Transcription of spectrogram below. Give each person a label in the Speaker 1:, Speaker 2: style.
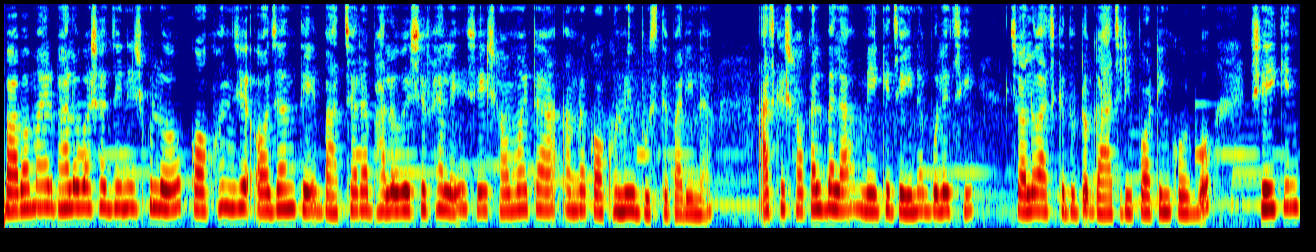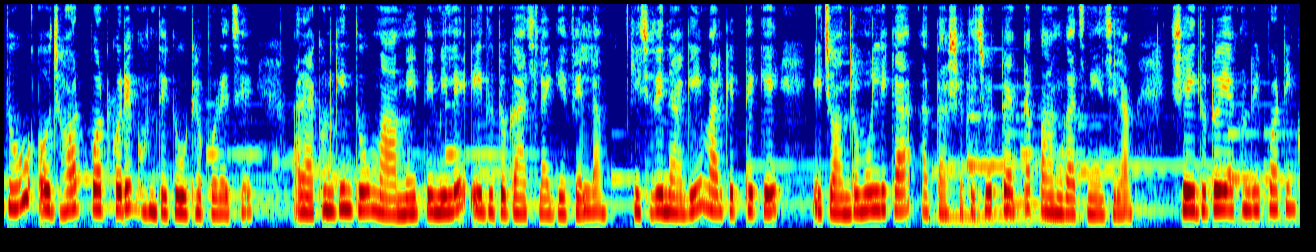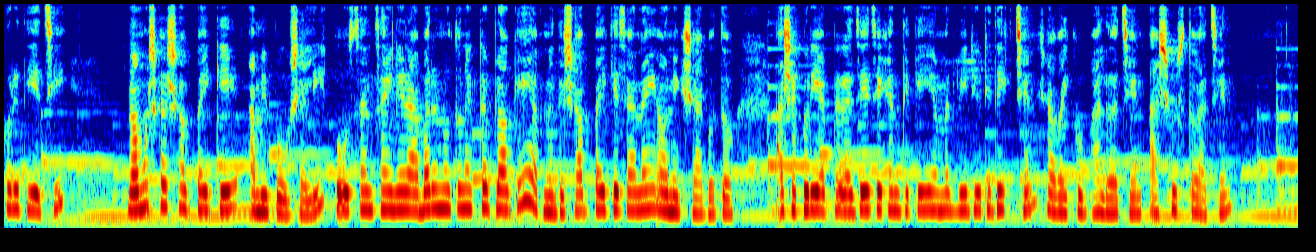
Speaker 1: বাবা মায়ের ভালোবাসার জিনিসগুলো কখন যে অজান্তে বাচ্চারা ভালোবেসে ফেলে, সেই সময়টা আমরা কখনোই বুঝতে পারি না। আজকে সকালবেলা মেয়েকে যেই না বলেছি, চলো আজকে দুটো গাছ রিপোর্টিং করব। সেই কিন্তু ও ঝটপট করে ঘুম থেকে উঠে পড়েছে। আর এখন কিন্তু মা মেয়েতে মিলে এই দুটো গাছ লাগিয়ে ফেললাম। কিছুদিন আগেই মার্কেট থেকে এই চন্দ্রমল্লিকা আর তার সাথে ছোট্ট একটা পাম গাছ নিয়েছিলাম। সেই দুটোই এখন রিপোর্টিং করে দিয়েছি। নমস্কার সবাইকে, আমি পৌশালী। পৌষ সাইনের আবারও নতুন একটা ব্লগে আপনাদের সবাইকে জানাই অনেক স্বাগত। আশা করি আপনারা যে যেখান থেকেই আমার ভিডিওটি দেখছেন, সবাই খুব ভালো আছেন আর সুস্থ আছেন।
